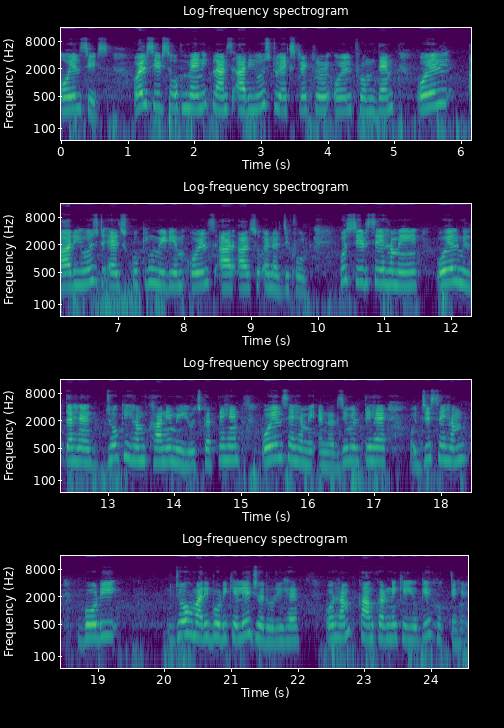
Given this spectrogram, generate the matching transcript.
oil seeds oil seeds of many plants are used to extract oil from them oil are used as cooking medium oils are also energy food कुछ सीड से हमें ऑयल मिलता है जो कि हम खाने में यूज़ करते हैं ऑयल से हमें एनर्जी मिलती है जिससे हम बॉडी जो हमारी बॉडी के लिए ज़रूरी है और हम काम करने के योग्य होते हैं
